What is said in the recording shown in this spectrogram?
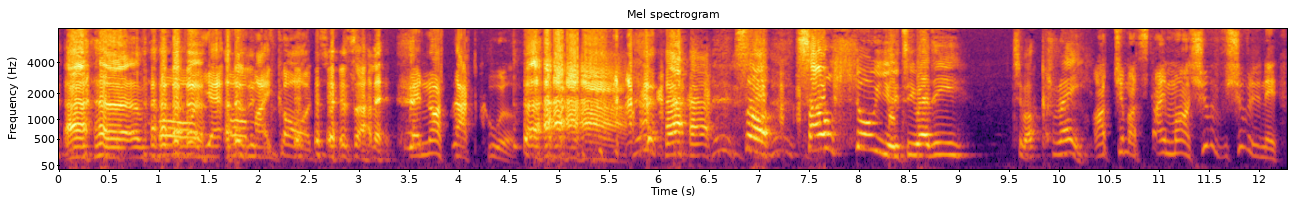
Um, oh, yeah. Oh, my God. They're not that cool. so, sawl llwy yw ti wedi, ti'n meddwl, creu? O, ti'n meddwl, stai ma, siwr wedi neud.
